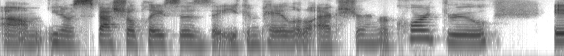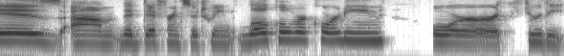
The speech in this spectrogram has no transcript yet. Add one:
um, you know, special places that you can pay a little extra and record through is um, the difference between local recording or through the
